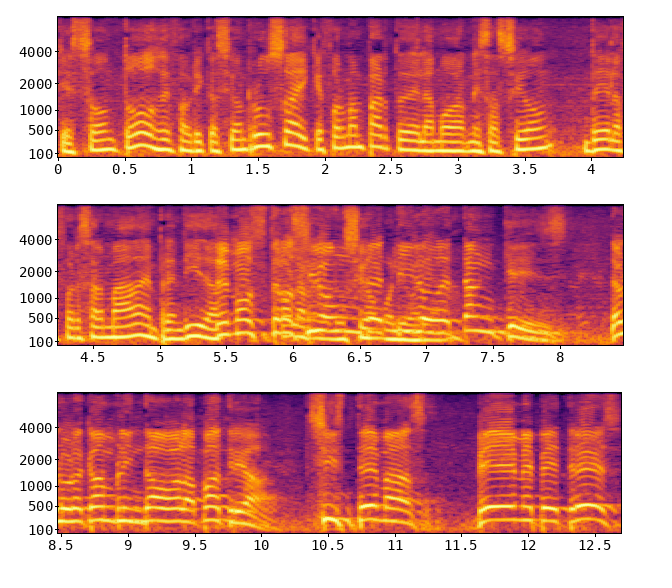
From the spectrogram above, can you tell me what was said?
que son todos de fabricación rusa y que forman parte de la modernización de la Fuerza Armada emprendida. por la Demostración de tiro de tanques del huracán blindado a la patria. Sistemas BMP-3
